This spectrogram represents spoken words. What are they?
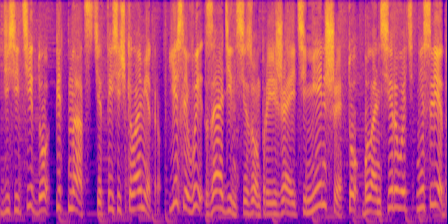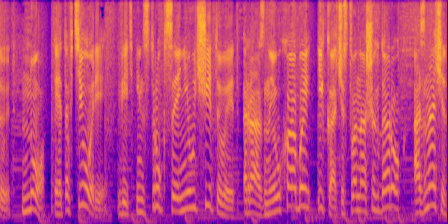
10 до 15 тысяч километров. Если вы за один сезон проезжаете меньше, то балансировать не следует. Но это в теории, ведь инструкция не учитывает разные ухабы и качество наших дорог. А значит,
